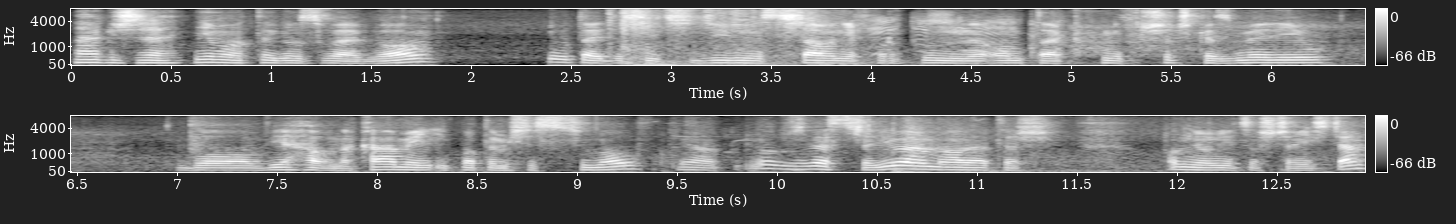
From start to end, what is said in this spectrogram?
także nie ma tego złego. Tutaj dosyć dziwny strzał, niefortunny, on tak mnie troszeczkę zmylił, bo wjechał na kamień i potem się zsunął. Ja no, źle strzeliłem, ale też on miał nieco szczęścia.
